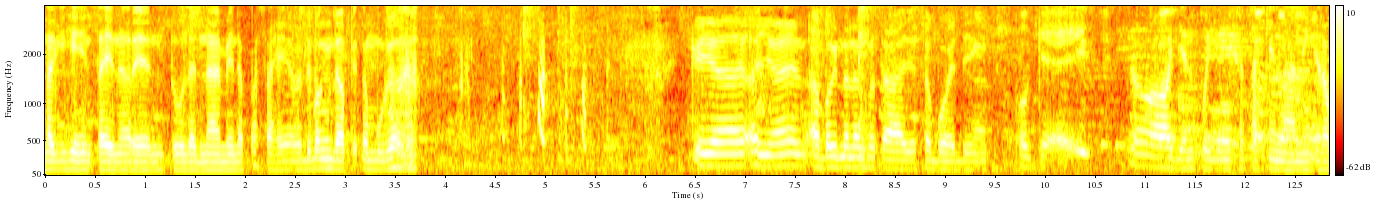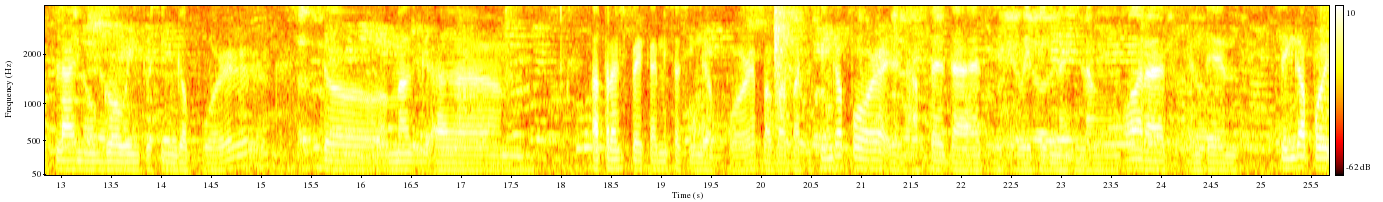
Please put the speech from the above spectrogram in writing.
naghihintay na rin tulad namin na pasahero. Di ba ang lapit ng mukha ko? Kaya, ayan, abang na lang ho tayo sa boarding. Okay. So, yan po yung sasakyan naming eroplano going to Singapore. So, mag, um, tatransfer kami sa Singapore. Bababa sa Singapore and after that is waiting ng ilang oras and then Singapore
